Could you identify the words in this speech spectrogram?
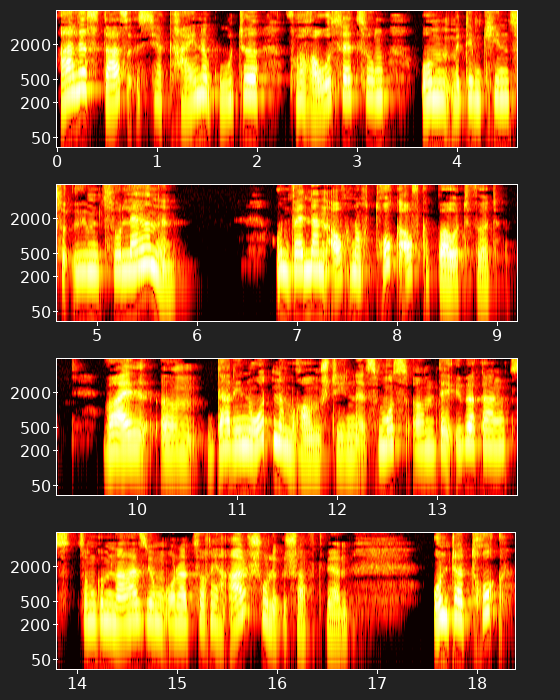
Alles das ist ja keine gute Voraussetzung, um mit dem Kind zu üben, zu lernen. Und wenn dann auch noch Druck aufgebaut wird, weil ähm, da die Noten im Raum stehen. Es muss ähm, der Übergang zum Gymnasium oder zur Realschule geschafft werden. Unter Druck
